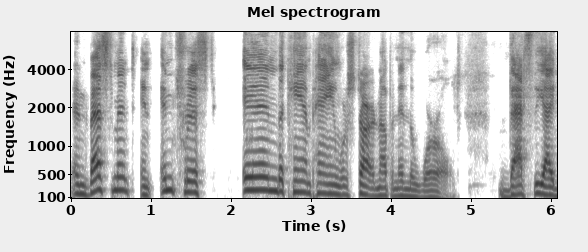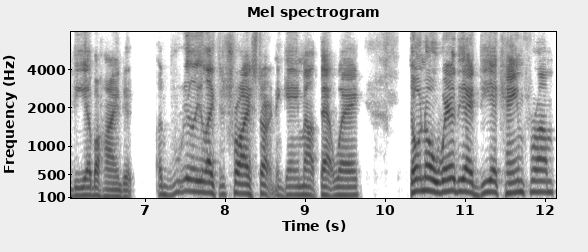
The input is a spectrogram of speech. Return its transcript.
investment and interest in the campaign we're starting up and in the world. That's the idea behind it. I'd really like to try starting a game out that way. Don't know where the idea came from.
